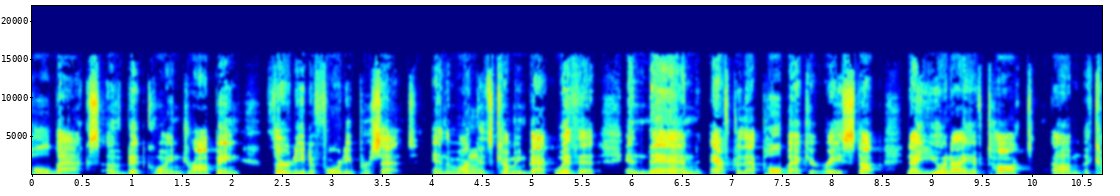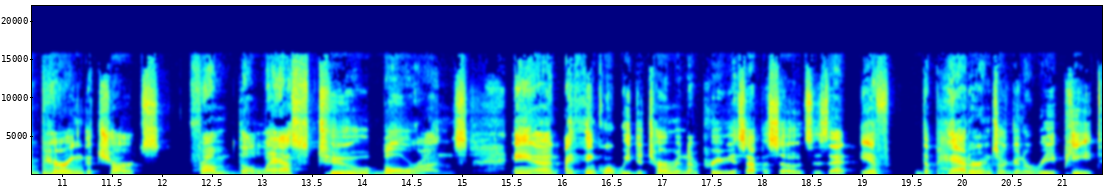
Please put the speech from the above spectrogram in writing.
pullbacks of Bitcoin dropping 30 to 40%, and the Mhm. market's coming back with it. And then after that pullback, it raced up. Now, you and I have talked um, comparing the charts from the last two bull runs. And I think what we determined on previous episodes is that if the patterns are going to repeat,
